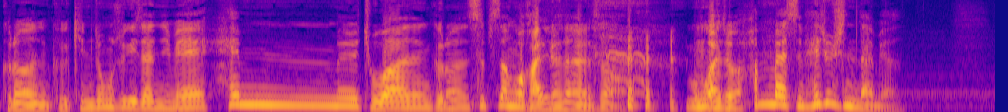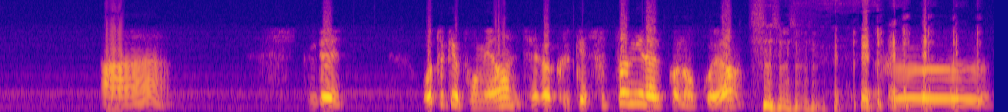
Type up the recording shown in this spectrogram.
그런 그 김종수 기자님의 햄을 좋아하는 그런 습성과 관련하여서 뭔가 좀 한 말씀 해주신다면. 아, 근데 어떻게 보면 제가 그렇게 습성이랄 건 없고요. 그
